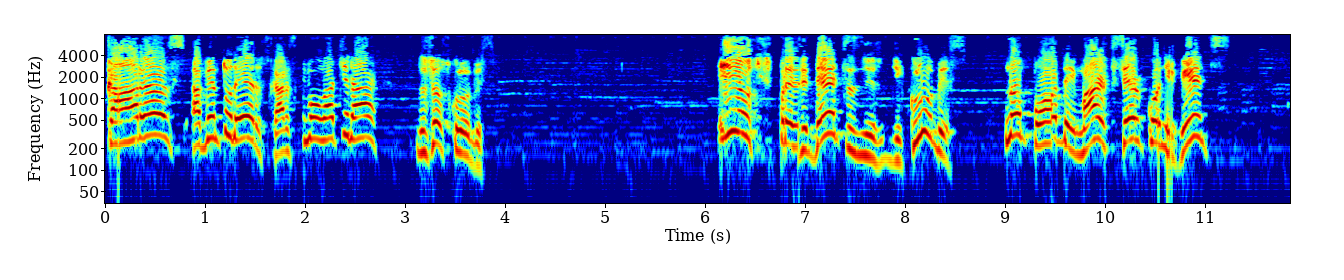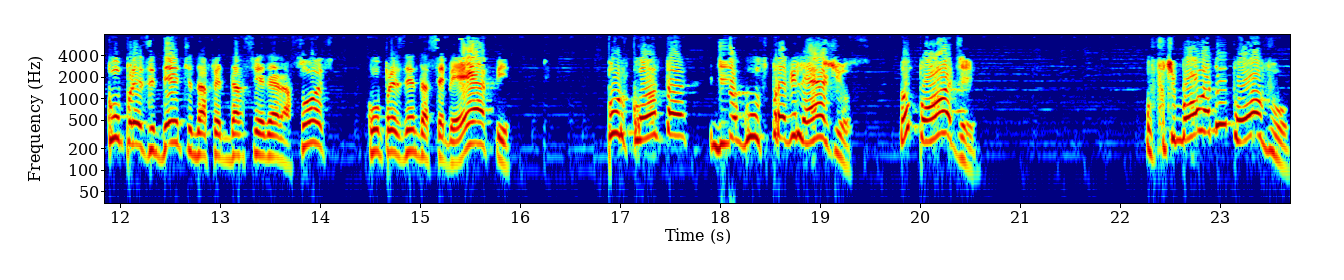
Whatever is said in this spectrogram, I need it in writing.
caras aventureiros, caras que vão lá tirar dos seus clubes. E os presidentes de, de clubes não podem mais ser coniventes com o presidente da, das federações, com o presidente da CBF, por conta de alguns privilégios. Não pode. O futebol é do povo.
